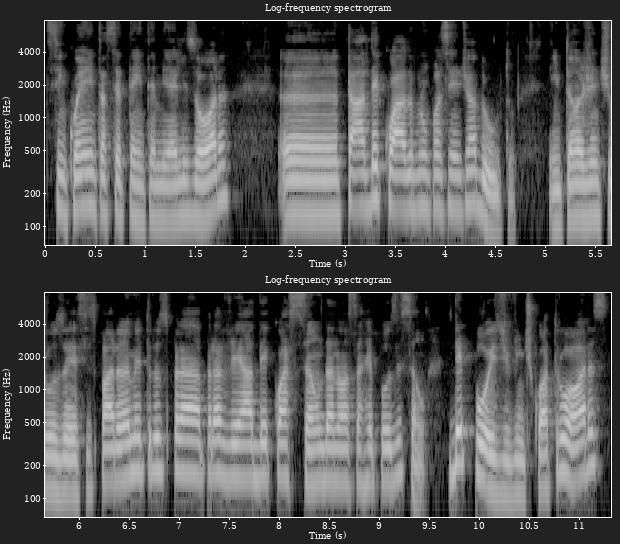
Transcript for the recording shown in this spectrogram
50 a 70 ml hora, uh, adequado para um paciente adulto. Então a gente usa esses parâmetros para ver a adequação da nossa reposição. Depois de 24 horas,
